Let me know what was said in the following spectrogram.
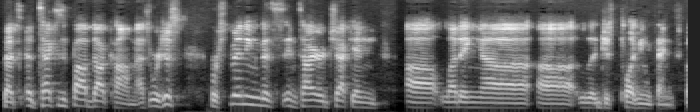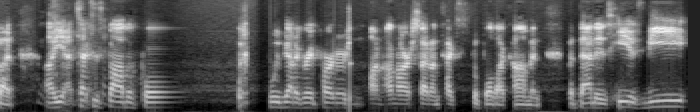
that's uh, TexasBob.com. As we're just we're spending this entire check-in, uh, letting uh, uh, just plugging things. But uh, yeah, Texas Bob, of course. We've got a great partner on, on our site on TexasFootball.com, and but that is he is the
